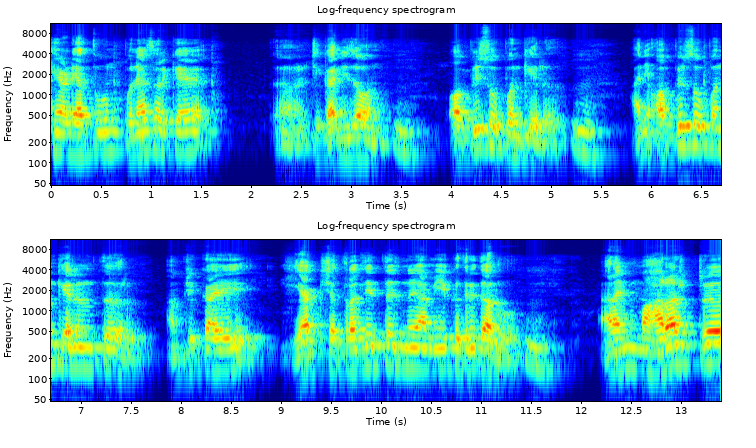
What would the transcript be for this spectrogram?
खेड्यातून पुण्यासारख्या ठिकाणी जाऊन ऑफिस ओपन केलं. आणि ऑफिस ओपन केल्यानंतर आमचे काय ह्या क्षेत्रातले तज्ज्ञ आम्ही एकत्रित आलो. आणि आम्ही महाराष्ट्र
